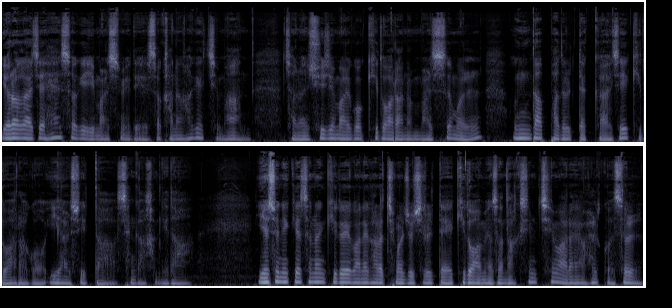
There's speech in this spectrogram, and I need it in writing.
여러 가지 해석이 이 말씀에 대해서 가능하겠지만 저는 쉬지 말고 기도하라는 말씀을 응답받을 때까지 기도하라고 이해할 수 있다 생각합니다. 예수님께서는 기도에 관해 가르침을 주실 때 기도하면서 낙심치 말아야 할 것을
